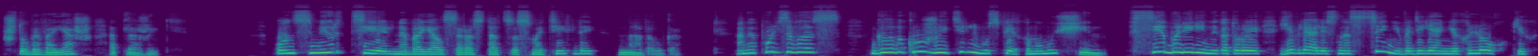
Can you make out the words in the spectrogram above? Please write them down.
чтобы вояж отложить. Он смертельно боялся расстаться с Матильдой надолго. Она пользовалась головокружительным успехом у мужчин. Все балерины, которые являлись на сцене в одеяниях легких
